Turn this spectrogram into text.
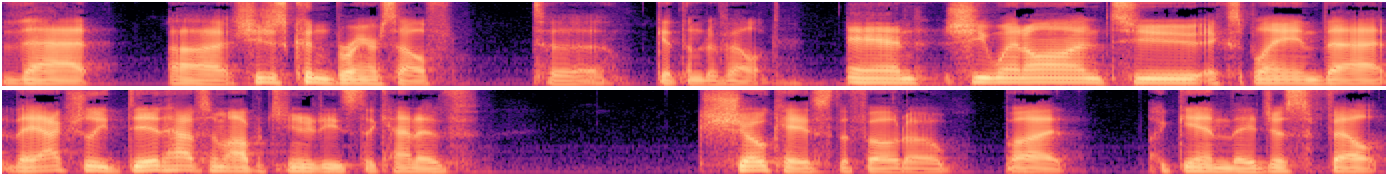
that uh, she just couldn't bring herself to get them developed. And she went on to explain that they actually did have some opportunities to kind of showcase the photo, but again, they just felt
